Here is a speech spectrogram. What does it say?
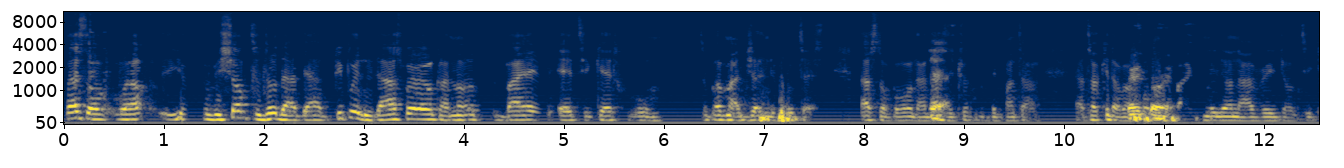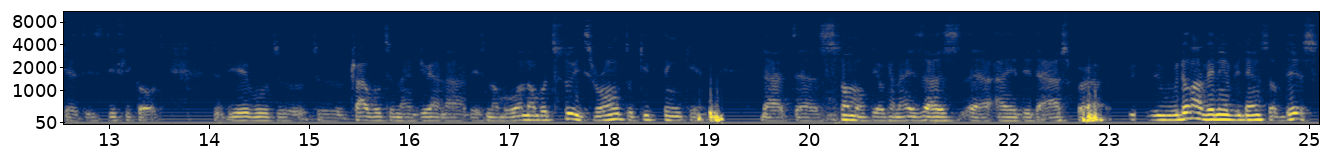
first of all, well, you'll be shocked to know that there are people in the diaspora who cannot buy a ticket home to come and join the protest. That's number one, and that's the truth of the matter. They're talking about 4.5 million average on tickets. It's difficult to be able to, to travel to Nigeria nowadays. Number one. Number two, it's wrong to keep thinking that uh, some of the organizers uh, are in the diaspora. We don't have any evidence of this.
